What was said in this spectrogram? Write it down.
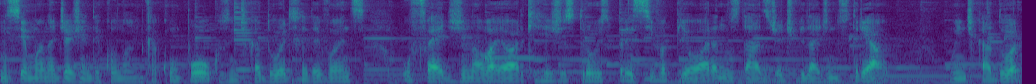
em semana de agenda econômica com poucos indicadores relevantes, o Fed de Nova York registrou expressiva piora nos dados de atividade industrial. O indicador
